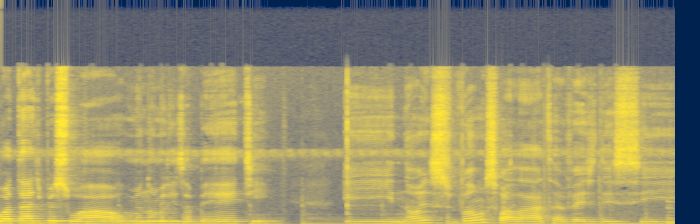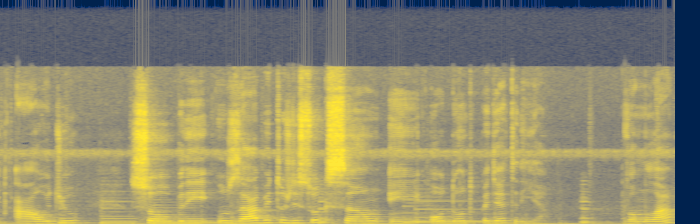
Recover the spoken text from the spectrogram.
Boa tarde, pessoal. Meu nome é Elizabeth e nós vamos falar através desse áudio sobre os hábitos de sucção em odontopediatria. Vamos lá?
